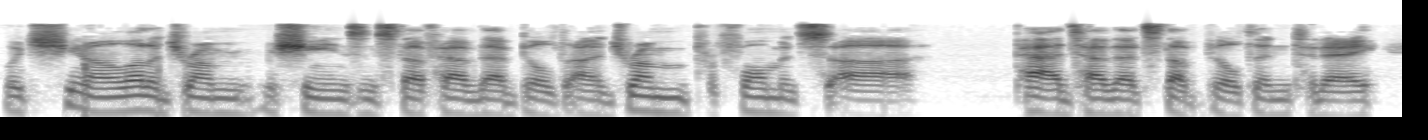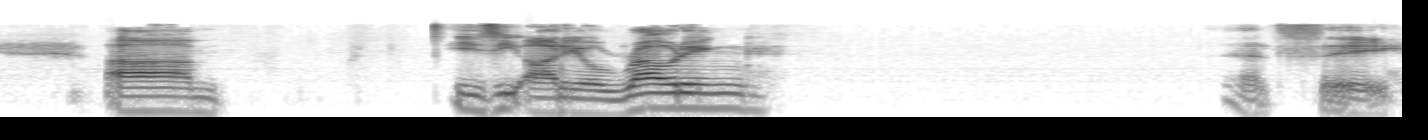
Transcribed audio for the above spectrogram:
which, you know, a lot of drum machines and stuff have that built, uh, drum performance uh, pads have that stuff built in today. Um, easy audio routing. Let's see.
